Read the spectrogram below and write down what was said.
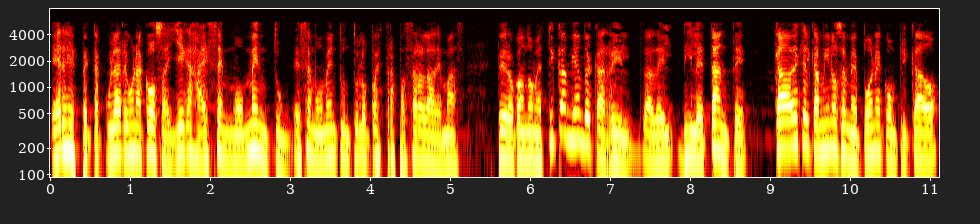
eres espectacular en una cosa, llegas a ese momentum, ese momentum tú lo puedes traspasar a la demás. Pero cuando me estoy cambiando de carril, o sea, de diletante, cada vez que el camino se me pone complicado,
